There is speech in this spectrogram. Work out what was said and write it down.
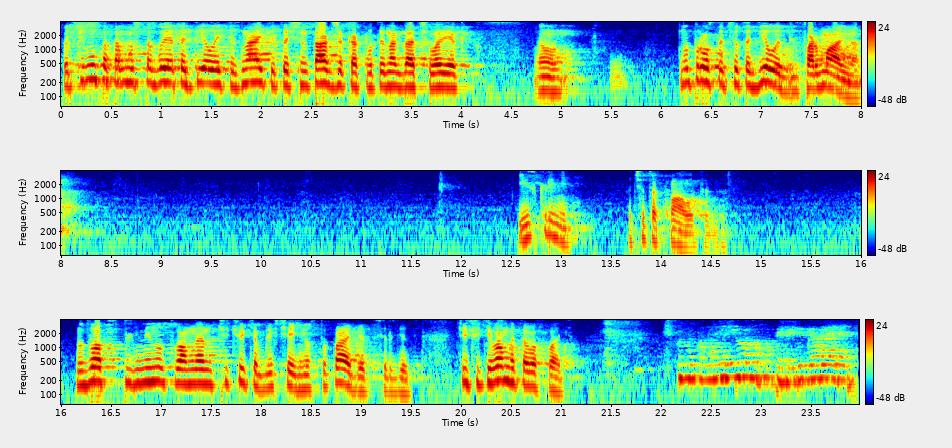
Почему? Потому что вы это делаете, знаете, точно так же, как вот иногда человек, ну, ну просто что-то делает формально. Искренне? А что так мало тогда? Ну 20 минут вам, наверное, чуть-чуть облегчение наступает где-то сердец. Чуть-чуть, и вам этого хватит. Ну там ребенок перебегает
